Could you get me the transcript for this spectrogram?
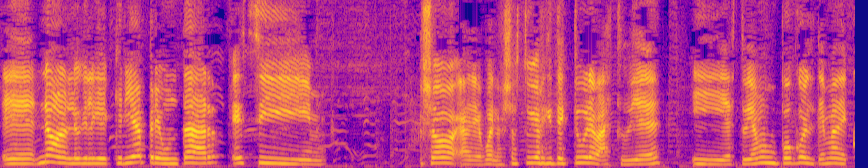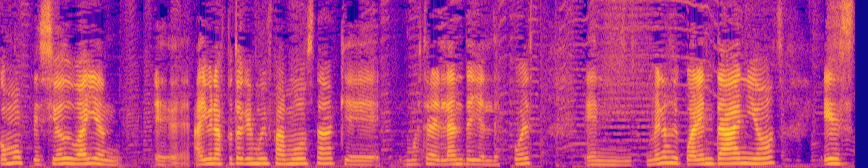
Eh, no, lo que le quería preguntar es si yo, eh, bueno, yo estudio arquitectura, va, estudié y estudiamos un poco el tema de cómo creció Dubái. Eh, hay una foto que es muy famosa que muestra el antes y el después. En menos de 40 años es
